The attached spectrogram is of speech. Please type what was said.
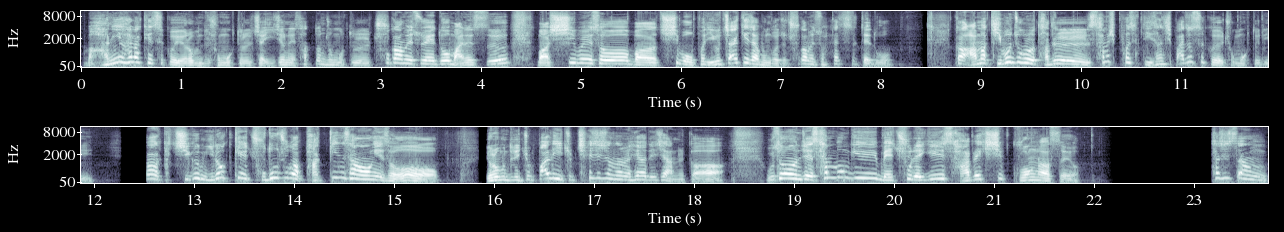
많이 하락했을 거예요, 여러분들 종목들. 진짜 이전에 샀던 종목들 추가 매수해도 마이너스 막 10에서 막 15% 이거 짧게 잡은 거죠. 추가 매수 했을 때도. 그러니까 아마 기본적으로 다들 30% 이상씩 빠졌을 거예요, 종목들이. 그러니까 지금 이렇게 주도주가 바뀐 상황에서 여러분들이 좀 빨리 좀 체제 전환을 해야 되지 않을까. 우선 이제 3분기 매출액이 419억 나왔어요. 사실상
